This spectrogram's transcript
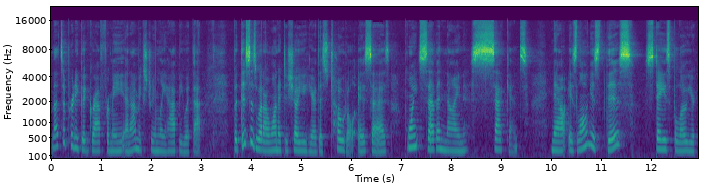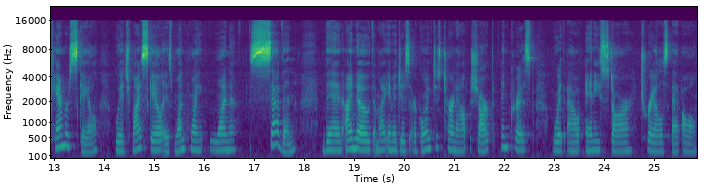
that's a pretty good graph for me, and I'm extremely happy with that. But this is what I wanted to show you here. This total it says 0.79 seconds. Now, as long as this stays below your camera scale, which my scale is 1.17, then I know that my images are going to turn out sharp and crisp without any star trails at all.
